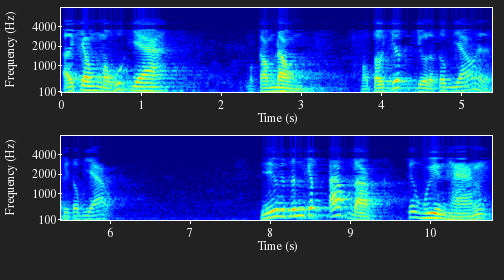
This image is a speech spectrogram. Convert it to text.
Ở trong một quốc gia, một cộng đồng, một tổ chức, dù là tôn giáo hay là phi tôn giáo, nếu cái tính cách áp đặt cái quyền hạn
